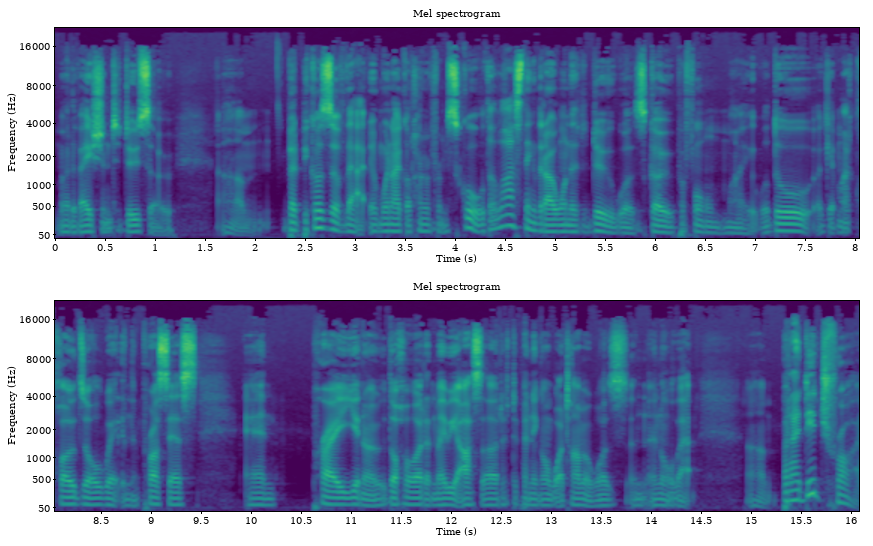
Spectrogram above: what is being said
motivation to do so. Um, but because of that, and when I got home from school, the last thing that I wanted to do was go perform my wudu, get my clothes all wet in the process, and pray, you know, the Dhuhr and maybe Asr, depending on what time it was and, and all that. Um, but I did try,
